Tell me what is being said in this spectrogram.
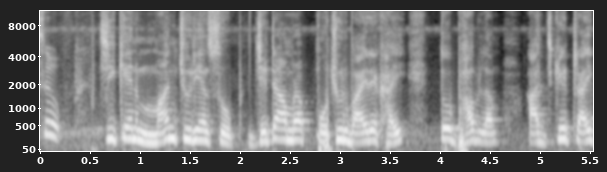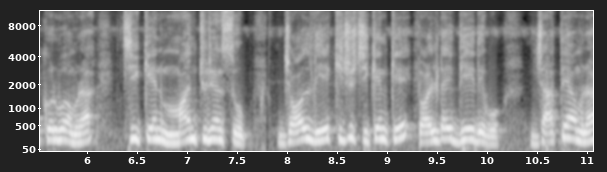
soup chicken Manchurian soup যেটা আমরা প্রচুর বাইরে খাই তো ভাবলাম আজকে ট্রাই করব আমরা চিকেন মাঞ্চুরিয়ান স্যুপ জল দিয়ে কিছু চিকেনকে জলটাই দিয়ে দেবো যাতে আমরা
